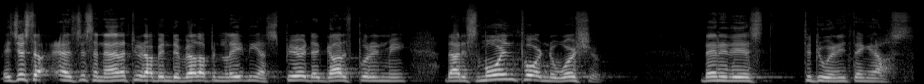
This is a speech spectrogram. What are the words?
It's just, a, it's just an attitude I've been developing lately, a spirit that God has put in me that it's more important to worship than it is to do anything else.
